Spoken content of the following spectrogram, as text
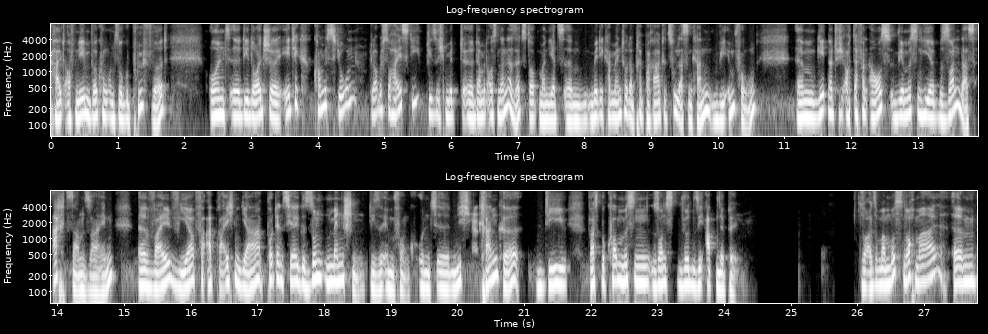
halt auf Nebenwirkungen und so geprüft wird. Und äh, die deutsche Ethikkommission, glaube ich, so heißt die, die sich mit äh, damit auseinandersetzt, ob man jetzt ähm, Medikamente oder Präparate zulassen kann, wie Impfungen, ähm, geht natürlich auch davon aus, wir müssen hier besonders achtsam sein, äh, weil wir verabreichen ja potenziell gesunden Menschen diese Impfung und äh, nicht. Kranke, die was bekommen müssen, sonst würden sie abnippeln. So, also man muss nochmal ähm,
